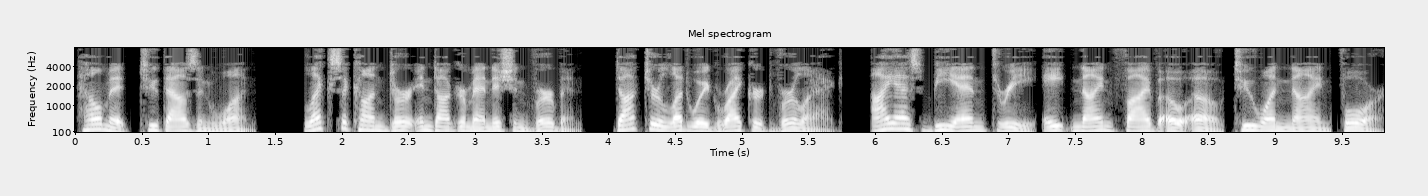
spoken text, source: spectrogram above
Helmut 2001. Lexikon der Indogermanischen Verben. Dr. Ludwig Reichert Verlag. ISBN 3-89500-219-4.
